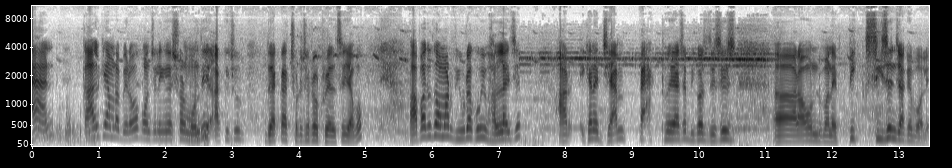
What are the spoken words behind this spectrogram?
অ্যান্ড কালকে আমরা বেরোবো পঞ্চলিঙ্গেশ্বর মন্দির আর কিছু দু একটা ছোটো ছোটো ট্রেলসে যাব। আপাতত আমার ভিউটা খুবই ভালো লাগছে। আর এখানে জ্যাম প্যাকড হয়ে আছে বিকজ দিস ইজ অ্যারাউন্ড মানে পিক সিজন যাকে বলে।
